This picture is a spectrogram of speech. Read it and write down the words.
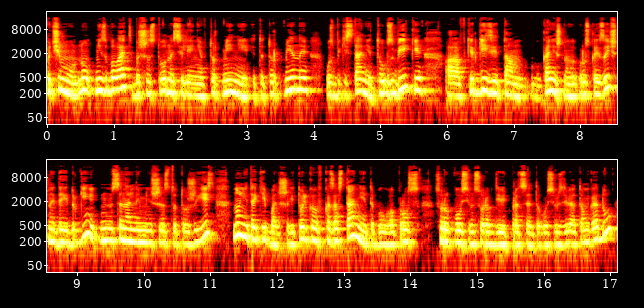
Почему? Ну, не забывайте, большинство населения в Туркмении – это туркмены, в Узбекистане – это узбеки, а в Киргизии там, конечно, русскоязычные, да и другие национальные меньшинства тоже есть, но не такие большие. Только в Казахстане это был вопрос 48-49% в 1989 году,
